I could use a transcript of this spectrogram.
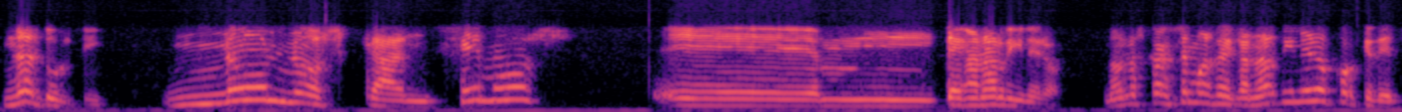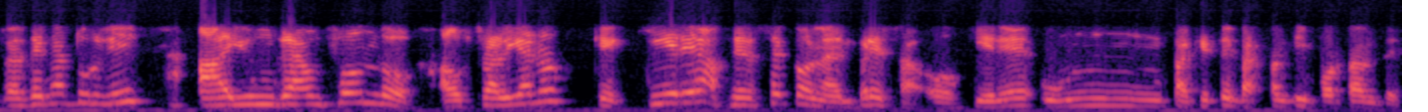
Naturgy. No nos cansemos eh, de ganar dinero. No nos cansemos de ganar dinero porque detrás de Naturgy hay un gran fondo australiano que quiere hacerse con la empresa o quiere un paquete bastante importante.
